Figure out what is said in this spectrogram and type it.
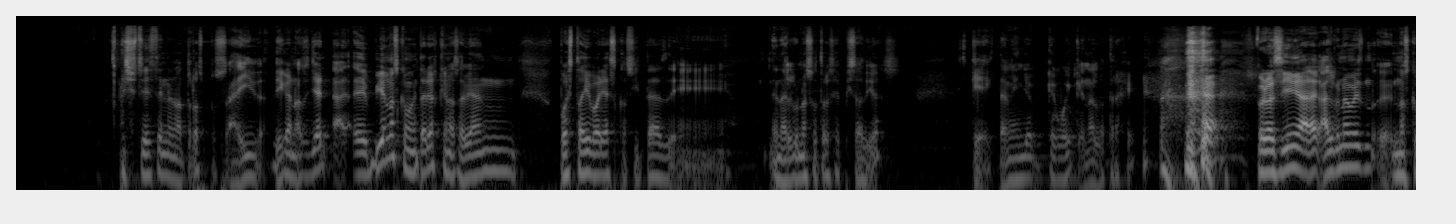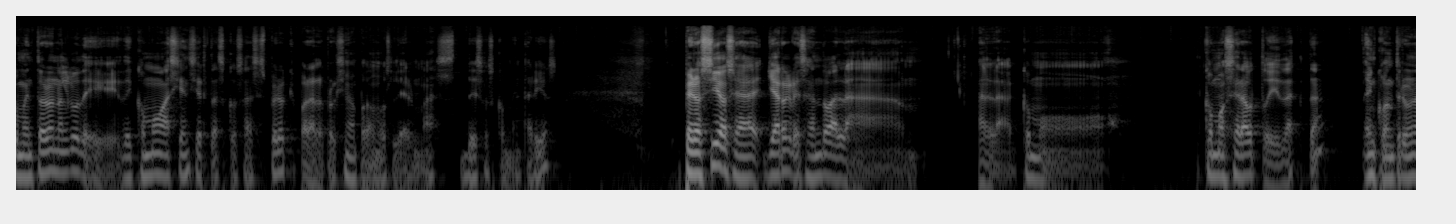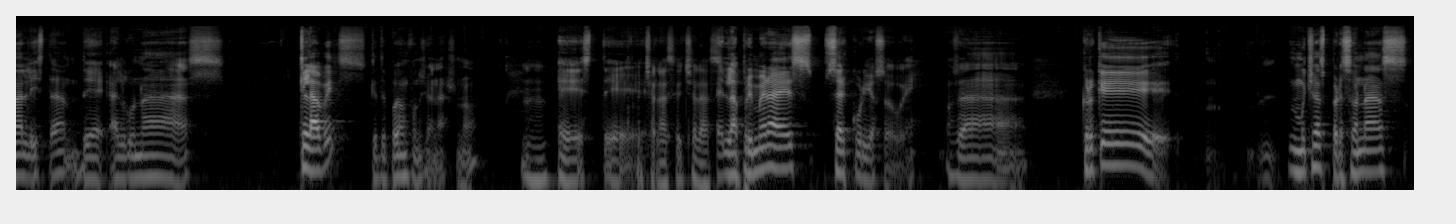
Si ustedes tienen otros, pues ahí díganos. Ya, eh, vi en los comentarios que nos habían puesto ahí varias cositas de en algunos otros episodios. Que también yo, qué güey que no lo traje. Pero sí, a- alguna vez nos comentaron algo de, de cómo hacían ciertas cosas. Espero que para la próxima podamos leer más de esos comentarios. Pero sí, o sea, ya regresando a la. a la como. Como ser autodidacta, encontré una lista de algunas claves que te pueden funcionar, ¿no? Ujú. Este. Échalas, échalas. La primera es ser curioso, güey. O sea, creo que muchas personas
